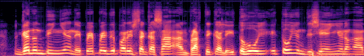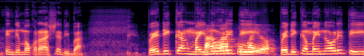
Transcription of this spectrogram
Ganon din 'yan eh. Pwede pa rin sa gasaan practically. Ito ito yung disenyo ng ating demokrasya, 'di ba? Pwede kang minority, pwede kang minority,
